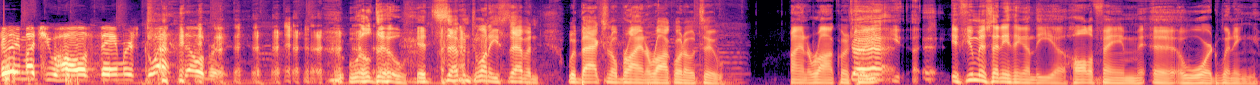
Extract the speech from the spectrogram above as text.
very much, you Hall of Famers. Go out and celebrate. Will do. It's 727 with Bax and O'Brien at Rock 102. Brian at Rock 102. You- you- if you miss anything on the uh, Hall of Fame uh, award winning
